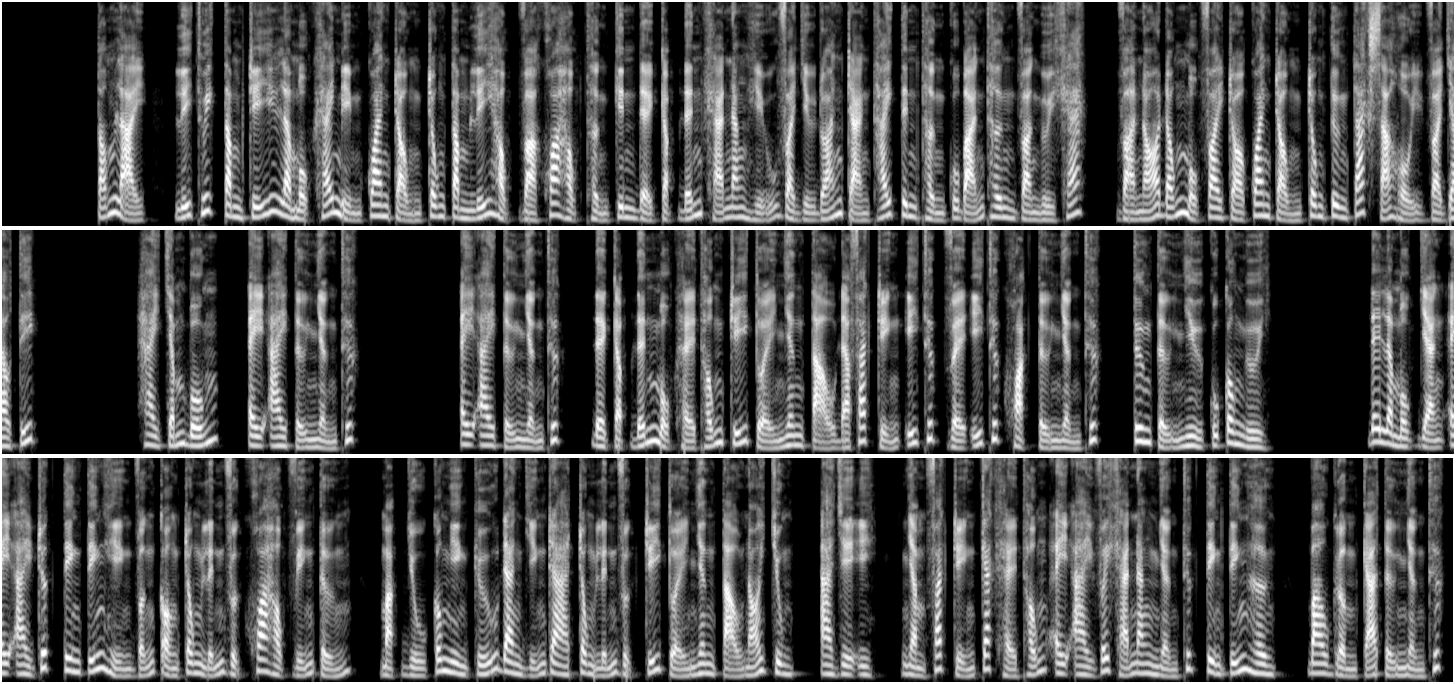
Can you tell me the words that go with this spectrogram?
Tóm lại lý thuyết tâm trí là một khái niệm quan trọng trong tâm lý học và khoa học thần kinh đề cập đến khả năng hiểu và dự đoán trạng thái tinh thần của bản thân và người khác, và nó đóng một vai trò quan trọng trong tương tác xã hội và giao tiếp 2.4 AI tự nhận thức AI tự nhận thức đề cập đến một hệ thống trí tuệ nhân tạo đã phát triển ý thức về ý thức hoặc tự nhận thức, tương tự như của con người. Đây là một dạng AI rất tiên tiến hiện vẫn còn trong lĩnh vực khoa học viễn tưởng, mặc dù có nghiên cứu đang diễn ra trong lĩnh vực trí tuệ nhân tạo nói chung, AGI, nhằm phát triển các hệ thống AI với khả năng nhận thức tiên tiến hơn, bao gồm cả tự nhận thức.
